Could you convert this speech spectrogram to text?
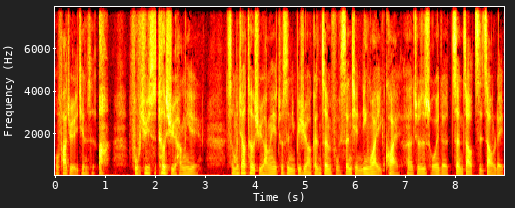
我发觉一件事啊，辅具是特许行业。什么叫特许行业？就是你必须要跟政府申请另外一块，呃，就是所谓的证照、执照类。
